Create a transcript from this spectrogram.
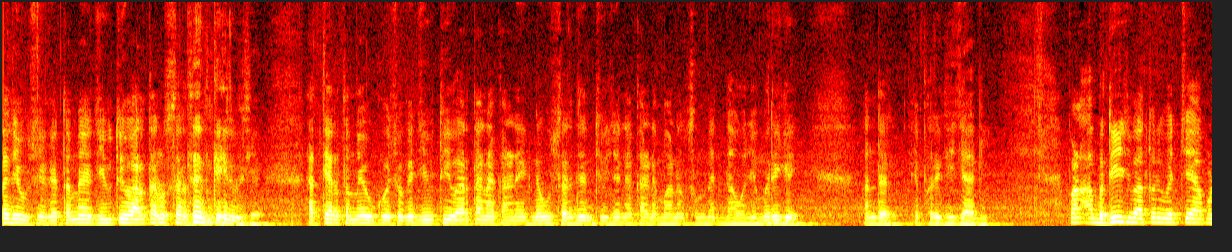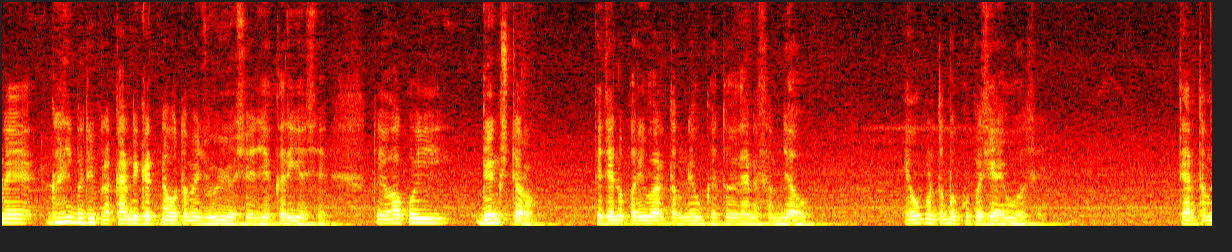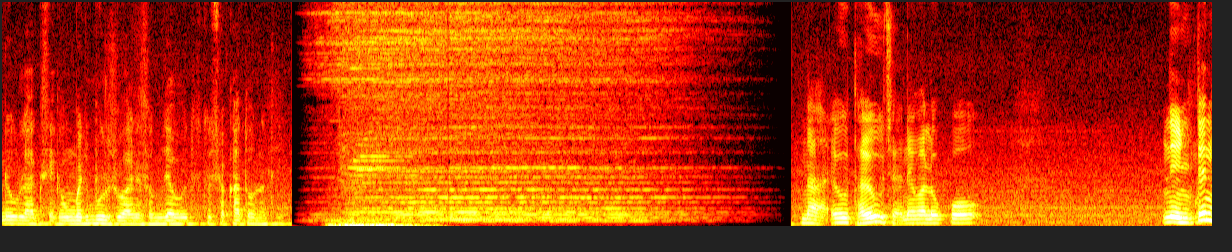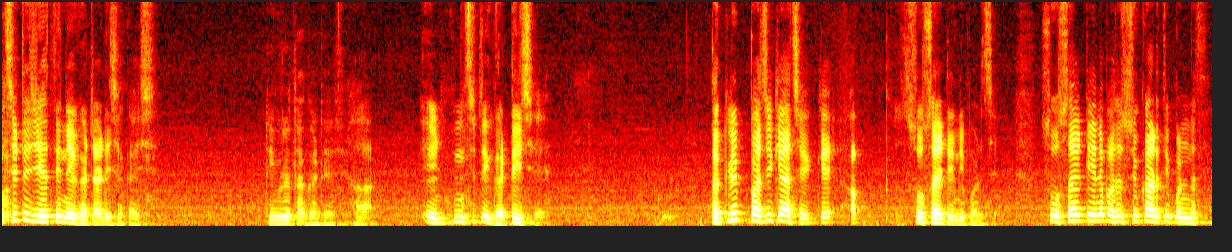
એવું છે કે તમે જીવતી વાર્તાનું સર્જન કર્યું છે. અત્યારે તમે એવું કહો છો કે જીવતી વાર્તાના કારણે એક નવું સર્જન થયું જેના કારણે માનવ સંવેદનાઓ જે મરી ગઈ અંદર એ ફરીથી જાગી. પણ આ બધી જ વાતોની વચ્ચે આપણે ઘણી બધી પ્રકારની ઘટનાઓ તમે જોઈ હશે, જે કરી હશે. તો એવા કોઈ ગેંગસ્ટરો કે જેનો પરિવાર તમને એવું કહેતો હોય આને સમજાવો, એવો પણ તબક્કો પછી આવ્યો હશે. ત્યારે તમને એવું લાગશે કે હું મજબૂર છું, આને સમજાવવું તો શકાતો નથી. ના એવું થયું છે અને એવા લોકો ની ઇન્ટેન્સિટી જે હતી ને એ ઘટાડી શકાય છે. તીવ્રતા ઘટે છે. હા ઇન્ટેન્સિટી ઘટી છે. તકલીફ પછી ક્યાં છે કે આ સોસાયટીની પણ છે. સોસાયટી એને પાછું સ્વીકારતી પણ નથી.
